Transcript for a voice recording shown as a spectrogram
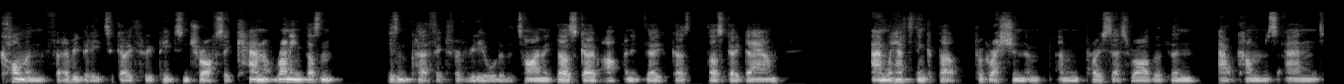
common for everybody to go through peaks and troughs. It cannot, running doesn't, isn't perfect for everybody all of the time. It does go up and it does, does go down. And we have to think about progression and, and process rather than outcomes and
